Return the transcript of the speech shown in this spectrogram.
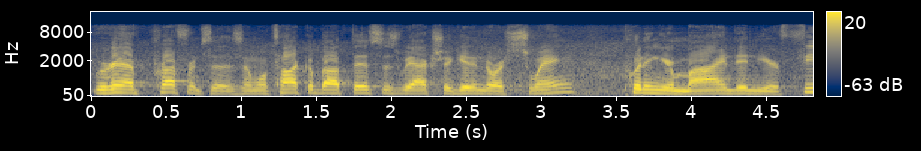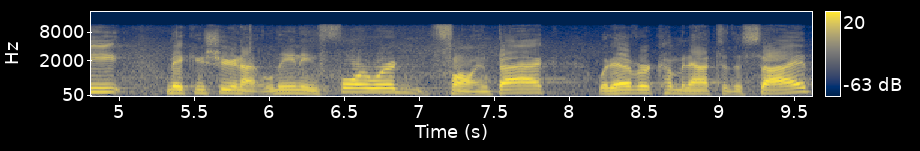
we're going to have preferences, and we'll talk about this as we actually get into our swing, putting your mind into your feet, making sure you're not leaning forward, falling back, whatever, coming out to the side.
